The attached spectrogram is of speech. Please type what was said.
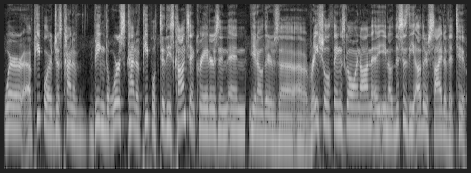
where uh, people are just kind of being the worst kind of people to these content creators and and you know there's uh, uh, racial things going on uh, you know this is the other side of it too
